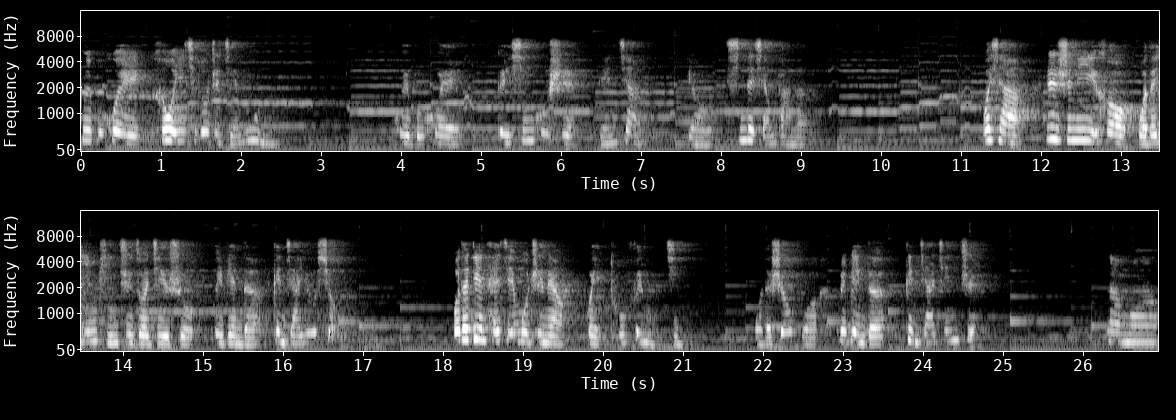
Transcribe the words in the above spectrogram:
会不会和我一起录制节目呢？会不会对新故事原匠有新的想法呢？我想认识你以后，我的音频制作技术会变得更加优秀。我的电台节目质量会突飞猛进，我的生活会变得更加精致。那么，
